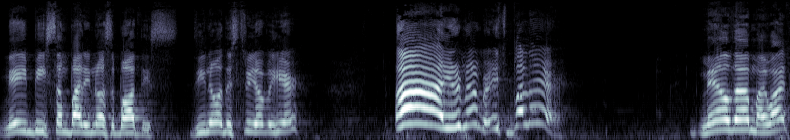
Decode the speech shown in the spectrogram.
Maybe somebody knows about this. Do you know this tree over here? Ah, you remember, it's Baler. Melda, my wife.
